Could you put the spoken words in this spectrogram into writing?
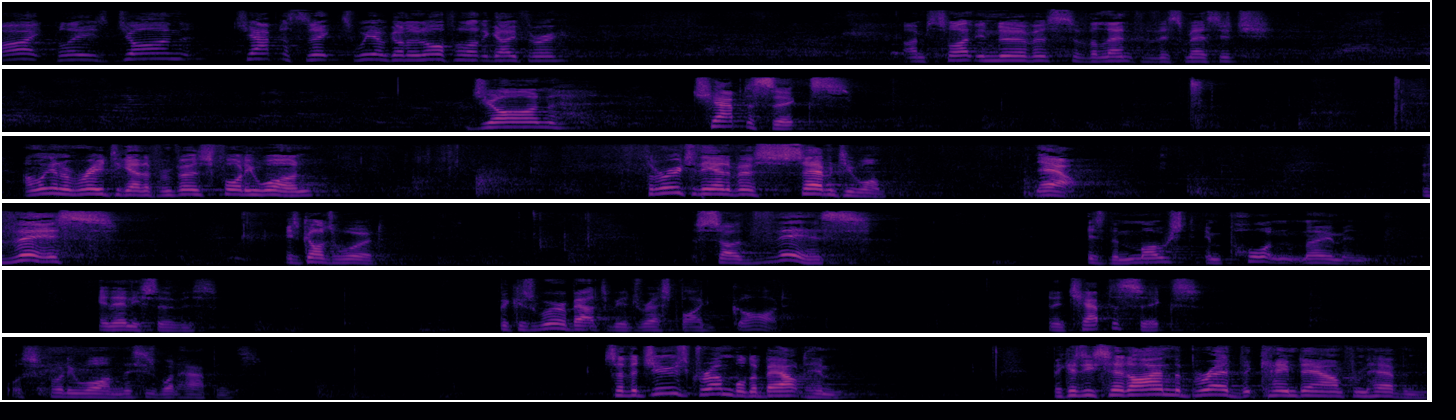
All right, please. John chapter 6. We have got an awful lot to go through. I'm slightly nervous of the length of this message. John chapter 6. And we're going to read together from verse 41 through to the end of verse 71. Now, this is God's Word. So this is the most important moment in any service. Because we're about to be addressed by God. And in chapter 6, verse 41, this is what happens. So the Jews grumbled about him because he said, I am the bread that came down from heaven.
